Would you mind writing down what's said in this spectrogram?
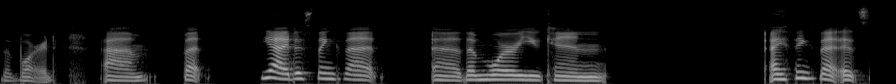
the board. Um, but yeah, I just think that uh, the more you can, I think that it's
